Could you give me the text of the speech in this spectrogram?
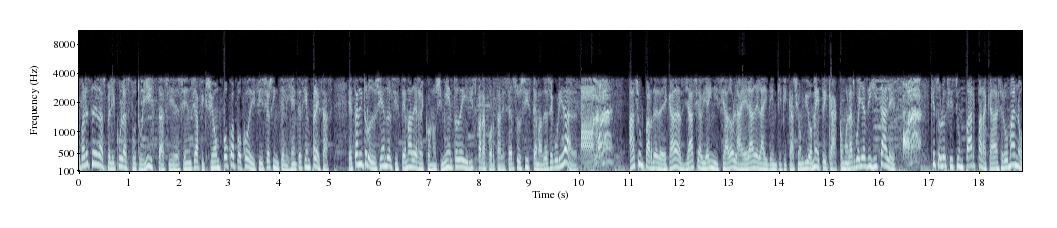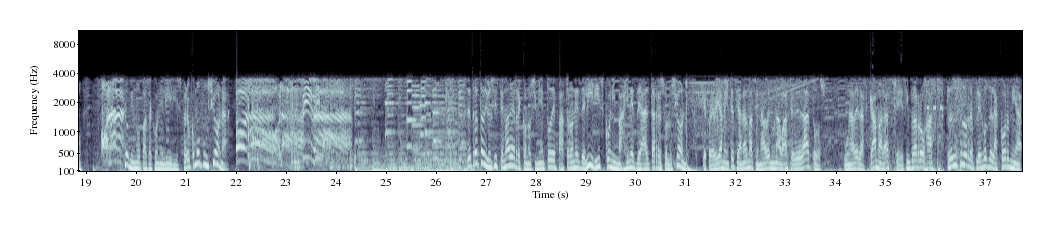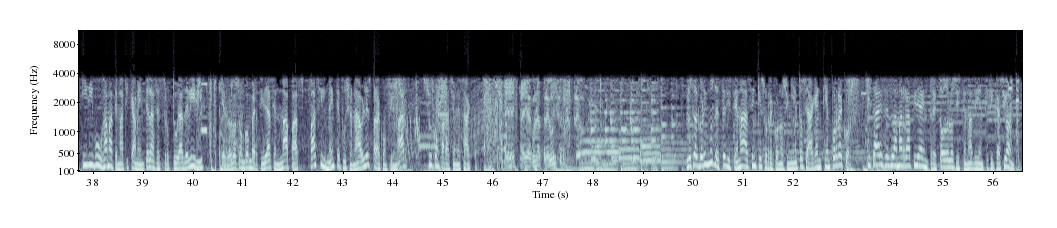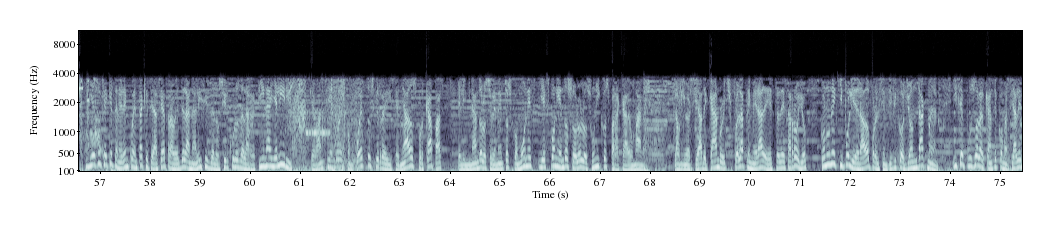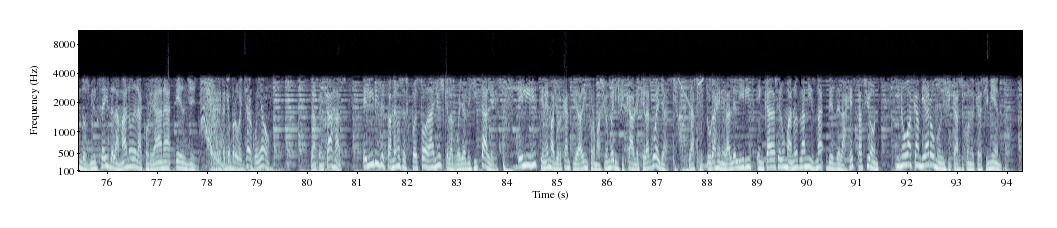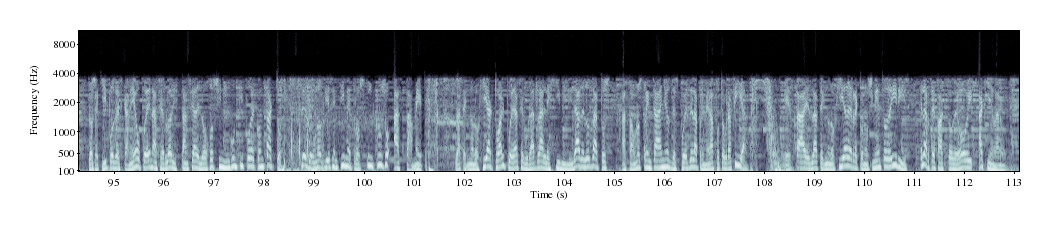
Aunque parece de las películas futuristas y de ciencia ficción, poco a poco edificios inteligentes y empresas están introduciendo el sistema de reconocimiento de iris para fortalecer sus sistemas de seguridad. Hola. Hace un par de décadas ya se había iniciado la era de la identificación biométrica, como las huellas digitales, Hola. que solo existe un par para cada ser humano. Hola. Lo mismo pasa con el iris, pero ¿cómo funciona? Hola. Se trata de un sistema de reconocimiento de patrones del iris con imágenes de alta resolución, que previamente se han almacenado en una base de datos. Una de las cámaras, que es infrarroja, reduce los reflejos de la córnea y dibuja matemáticamente las estructuras del iris, que luego son convertidas en mapas fácilmente fusionables para confirmar su comparación exacta. Eh, ¿Hay alguna pregunta? Los algoritmos de este sistema hacen que su reconocimiento se haga en tiempo récord. Quizás es la más rápida entre todos los sistemas de identificación. Y eso que hay que tener en cuenta que se hace a través del análisis de los círculos de la retina y el iris, que van siendo descompuestos y rediseñados por capas, eliminando los elementos comunes y exponiendo solo los únicos para cada humano. La Universidad de Cambridge fue la primera de este desarrollo con un equipo liderado por el científico John Duckman y se puso al alcance comercial en 2006 de la mano de la coreana LG. Hay que aprovechar, cuñado. Las ventajas. El iris está menos expuesto a daños que las huellas digitales. El iris tiene mayor cantidad de información verificable que las huellas. La estructura general del iris en cada ser humano es la misma desde la gestación y no va a cambiar o modificarse con el crecimiento. Los equipos de escaneo pueden hacerlo a distancia del ojo sin ningún tipo de contacto, desde unos 10 centímetros, incluso hasta metros. La tecnología actual puede asegurar la legibilidad de los datos hasta unos 30 años después de la primera fotografía. Esta es la tecnología de reconocimiento de iris, el artefacto de hoy aquí en la nube.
